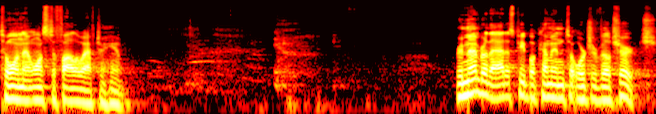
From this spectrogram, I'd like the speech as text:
to one that wants to follow after Him. Remember that as people come into Orchardville Church.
